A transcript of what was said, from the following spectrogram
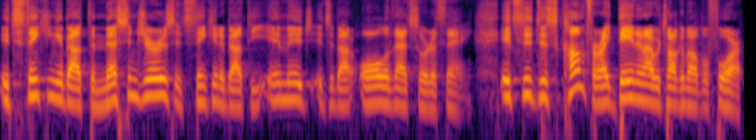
It's thinking about the messengers, it's thinking about the image, it's about all of that sort of thing. It's the discomfort, right? Dana and I were talking about before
